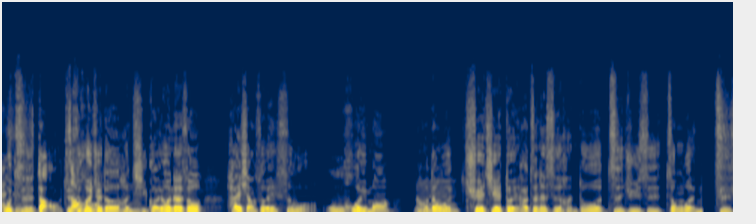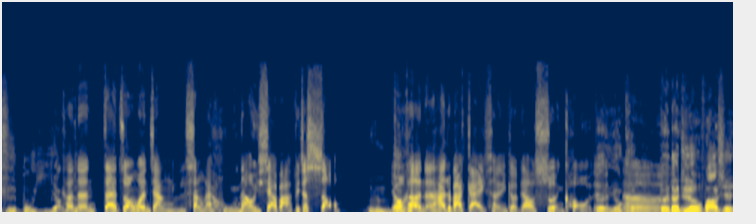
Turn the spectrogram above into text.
不知道，就是会觉得很奇怪，因为我那时候还想说，哎，是我误会吗？然后，但我嗯。确切对它真的是很多字句是中文字是不一样的，可能在中文讲上来胡闹一下吧，比较少，嗯，有可能他就把它改成一个比较顺口的，对，有可能，嗯。对，但就是有发现，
